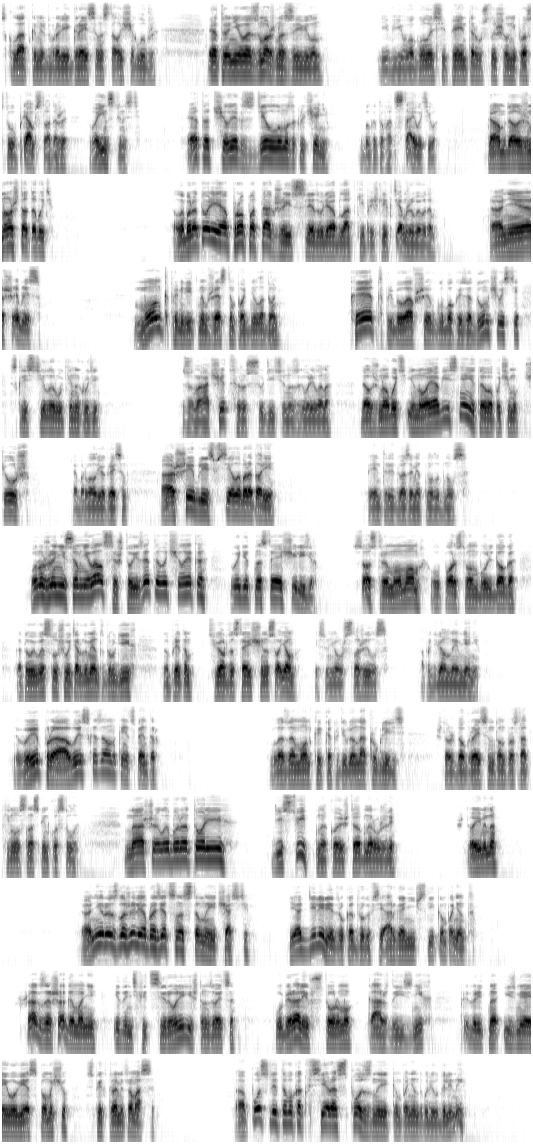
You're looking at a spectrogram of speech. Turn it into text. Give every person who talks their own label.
Speaker 1: Складка между бровей Грейсона стала еще глубже. — Это невозможно, — заявил он. И в его голосе Пейнтер услышал не просто упрямство, а даже воинственность. Этот человек сделал ему заключение и был готов отстаивать его. Там должно что-то быть. Лаборатории Апропа также исследовали обладки и пришли к тем же выводам. Они ошиблись. Монг примирительным жестом поднял ладонь. Кэт, пребывавшая в глубокой задумчивости, скрестила руки на груди. — Значит, — рассудительно заговорила она, — должно быть иное объяснение того, почему. — Чушь! — оборвал ее Грейсон. — Ошиблись все лаборатории. Пейнтер едва заметно улыбнулся. Он уже не сомневался, что из этого человека выйдет настоящий лидер. С острым умом, упорством бульдога, готовый выслушивать аргументы других, но при этом твердо стоящий на своем, если у него уж сложилось определенное мнение. — Вы правы, — сказал наконец Пентер. Глаза Монка и Кэт удивленно округлились. Что ж, до Грейсон, он просто откинулся на спинку стула. — Наши лаборатории действительно кое-что обнаружили. — Что именно? — Они разложили образец на составные части и отделили друг от друга все органические компоненты. Шаг за шагом они идентифицировали и, что называется, убирали в сторону каждый из них, предварительно измеряя его вес с помощью спектрометра массы. А после того, как все распознанные компоненты были удалены,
